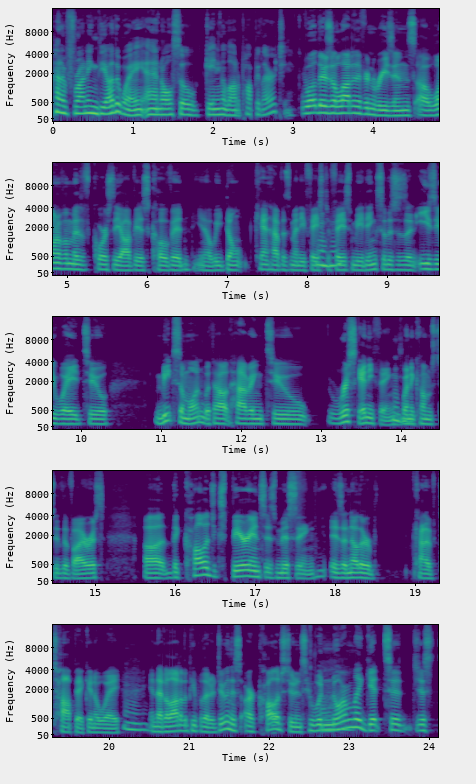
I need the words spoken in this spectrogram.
kind of running the other way and also gaining a lot of popularity? Well, there's a lot of different reasons. Uh, one of them is, of course, the obvious COVID. You know, we don't can't have as many face-to-face meetings, so this is an easy way to meet someone without having to risk anything when it comes to the virus. Uh, the college experience is missing is another kind of topic in a way, in that a lot of the people that are doing this are college students who would normally get to just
